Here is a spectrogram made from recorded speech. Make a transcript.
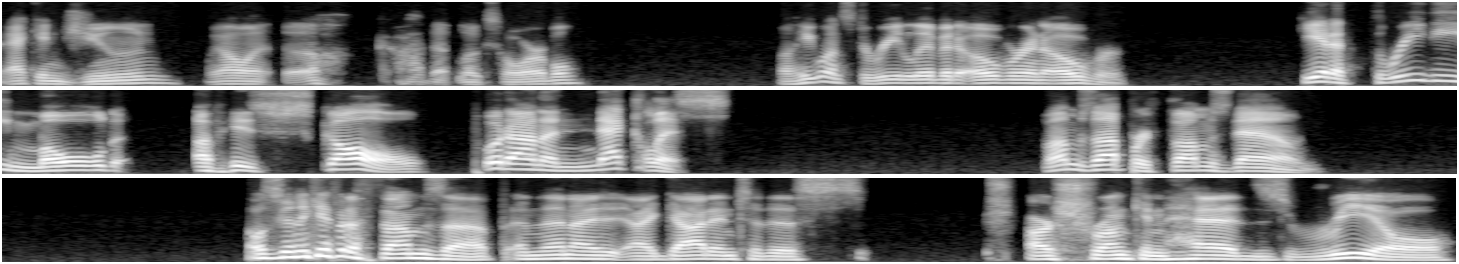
back in June? We all went, oh, God, that looks horrible. Well, he wants to relive it over and over. He had a 3D mold of his skull put on a necklace. Thumbs up or thumbs down? I was gonna give it a thumbs up, and then I I got into this our shrunken heads real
